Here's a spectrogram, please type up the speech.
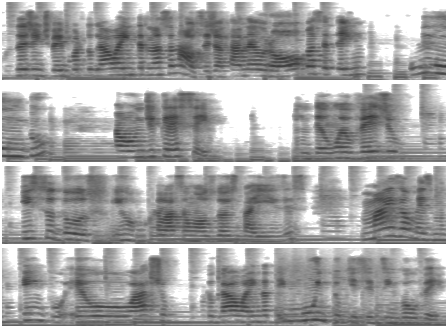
Quando a gente vem em Portugal, é internacional. Você já está na Europa, você tem um mundo aonde crescer. Então eu vejo isso dos, em relação aos dois países, mas ao mesmo tempo eu acho Portugal ainda tem muito que se desenvolver.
